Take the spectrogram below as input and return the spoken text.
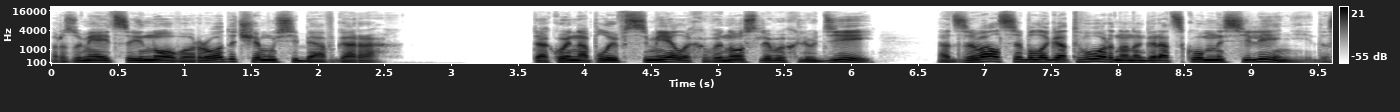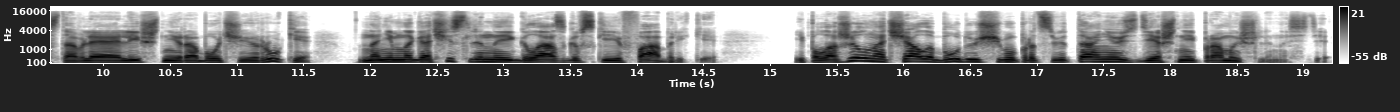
разумеется, иного рода, чем у себя в горах. Такой наплыв смелых, выносливых людей отзывался благотворно на городском населении, доставляя лишние рабочие руки на немногочисленные глазговские фабрики и положил начало будущему процветанию здешней промышленности.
